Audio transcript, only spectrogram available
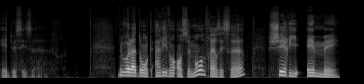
et de ses œuvres. Nous voilà donc arrivant en ce monde, frères et sœurs, chéris, aimés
